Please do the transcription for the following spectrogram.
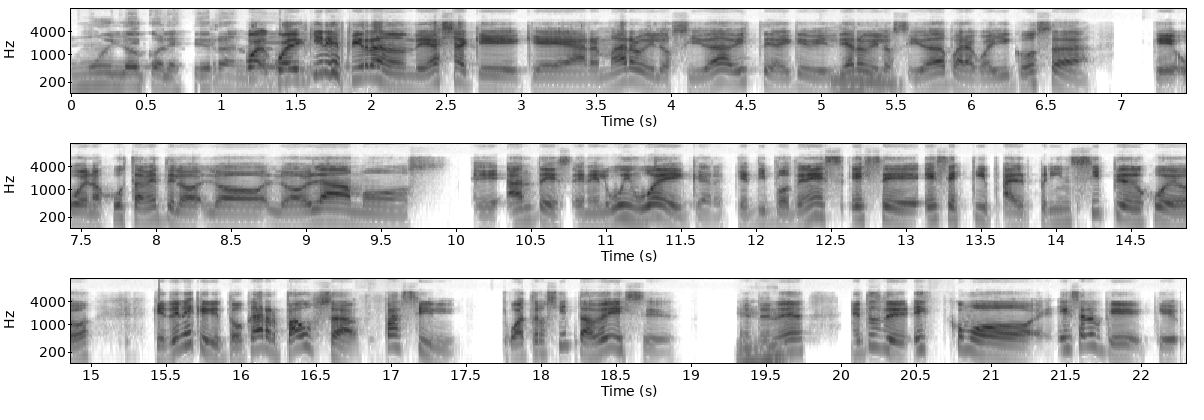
muy, loco el speedrun. Cual- de- cualquier de speedrun donde haya que, que armar velocidad, ¿viste? Hay que buildear Mm. velocidad para cualquier cosa. Que bueno, justamente lo, lo, lo hablábamos eh, antes en el Wind Waker. Que tipo, tenés ese, ese skip al principio del juego que tenés que tocar pausa fácil 400 veces. ¿Entendés? Entonces es como. Es algo que, que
